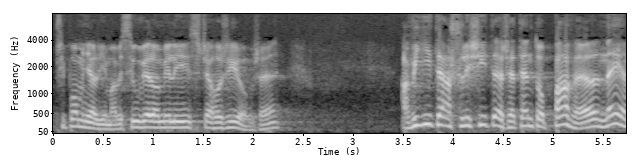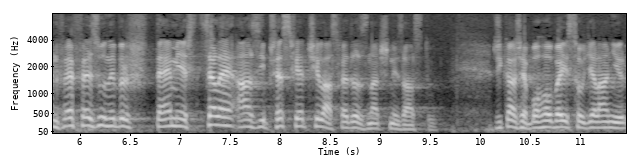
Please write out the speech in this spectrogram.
Připomněl jim, aby si uvědomili, z čeho žijou, že? A vidíte a slyšíte, že tento Pavel nejen v Efezu, nebo v téměř celé Ázii přesvědčil a svedl značný zástup. Říká, že bohové jsou dělání, eh,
